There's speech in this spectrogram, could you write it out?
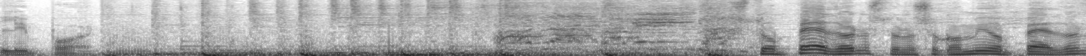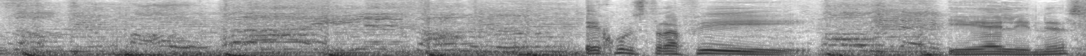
λοιπόν. Στο Πέδον, στο νοσοκομείο Πέδον έχουν στραφεί οι Έλληνες.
